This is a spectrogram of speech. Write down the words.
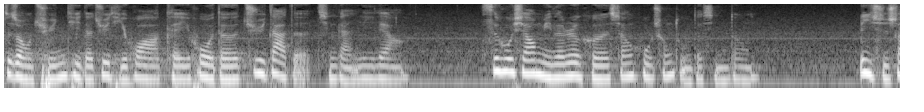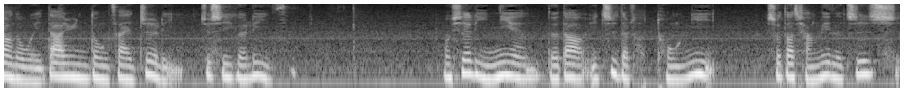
这种群体的具体化可以获得巨大的情感力量，似乎消弭了任何相互冲突的行动。历史上的伟大运动在这里就是一个例子。某些理念得到一致的同意，受到强烈的支持。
